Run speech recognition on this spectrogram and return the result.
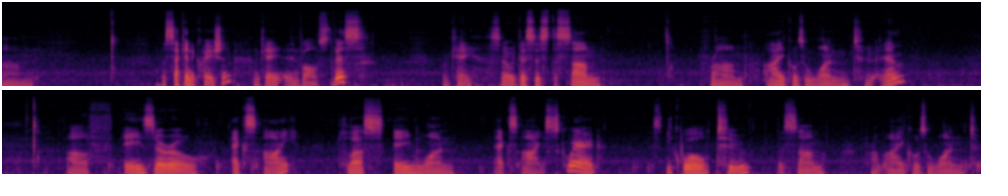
um, the second equation, okay, involves this. Okay, so this is the sum from i equals 1 to m of a0 xi plus a1 xi squared is equal to the sum from i equals 1 to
